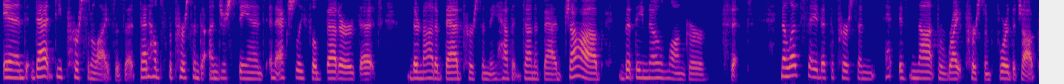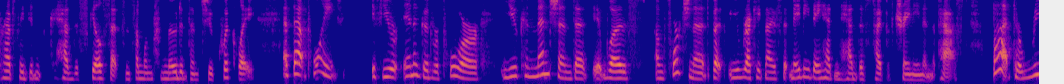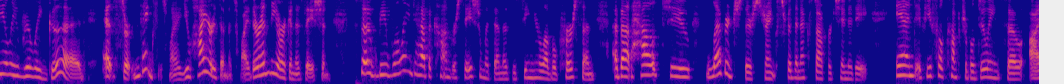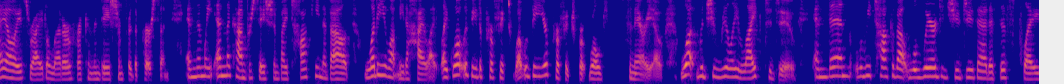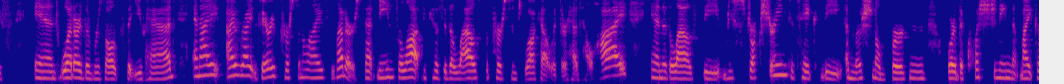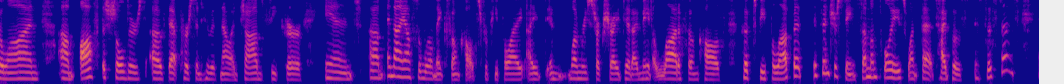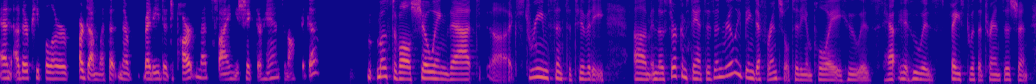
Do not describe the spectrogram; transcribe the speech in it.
And that depersonalizes it. That helps the person to understand and actually feel better that they're not a bad person, they haven't done a bad job, but they no longer fit. Now, let's say that the person is not the right person for the job. Perhaps they didn't have the skill sets and someone promoted them too quickly. At that point, if you're in a good rapport, you can mention that it was unfortunate, but you recognize that maybe they hadn't had this type of training in the past but they're really, really good at certain things. It's why you hired them, it's why they're in the organization. So be willing to have a conversation with them as a senior level person about how to leverage their strengths for the next opportunity. And if you feel comfortable doing so, I always write a letter of recommendation for the person. And then we end the conversation by talking about what do you want me to highlight? Like, what would be the perfect, what would be your perfect world scenario? What would you really like to do? And then we talk about, well, where did you do that at this place? And what are the results that you had and i i write very personalized letters. That means a lot because it allows the person to walk out with their head held high and it allows the restructuring to take the emotional burden or the questioning that might go on um, off the shoulders of that person who is now a job seeker and um, and I also will make phone calls for people. I, I in one restructure I did, I made a lot of phone calls, hooked people up. But it's interesting. Some employees want that type of assistance, and other people are are done with it and they're ready to depart, and that's fine. You shake their hand and off they go most of all showing that uh, extreme sensitivity um, in those circumstances and really being deferential to the employee who is ha- who is faced with a transition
